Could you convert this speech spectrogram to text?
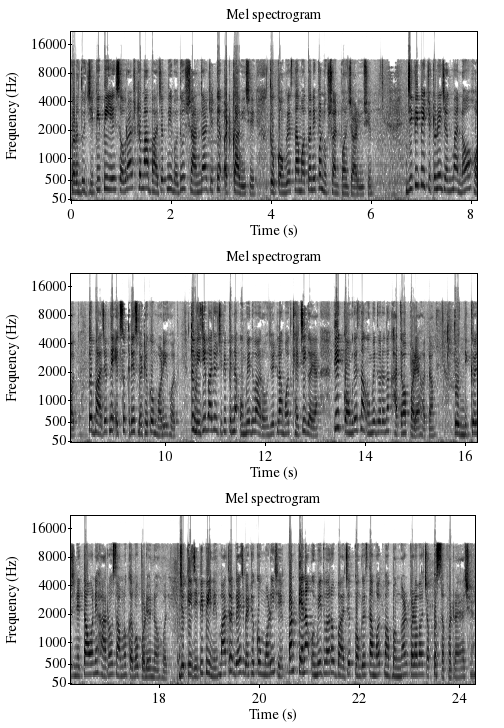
પરંતુ જીપીપીએ સૌરાષ્ટ્રમાં ભાજપની વધુ શાનદાર જીતને અટકાવી છે. તો કોંગ્રેસના મતોને પણ નુકસાન પહોંચાડ્યું છે. જીપીપી ચૂંટણી જંગમાં ન હોત તો ભાજપને એકસો ત્રીસ બેઠકો મળી હોત. તો બીજી બાજુ જીપીપીના ઉમેદવારો જેટલા મત ખેંચી ગયા તે કોંગ્રેસના ઉમેદવારોના ખાતામાં પડ્યા હતા. તો દિગ્ગજ નેતાઓને હારનો સામનો કરવો પડ્યો ન હોત. જો કે જીપીપીને માત્ર બે જ બેઠકો મળી છે, પણ તેના ઉમેદવારો ભાજપ કોંગ્રેસના મતમાં ભંગાણ પડાવવા ચોક્કસ સફળ રહ્યા છે.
